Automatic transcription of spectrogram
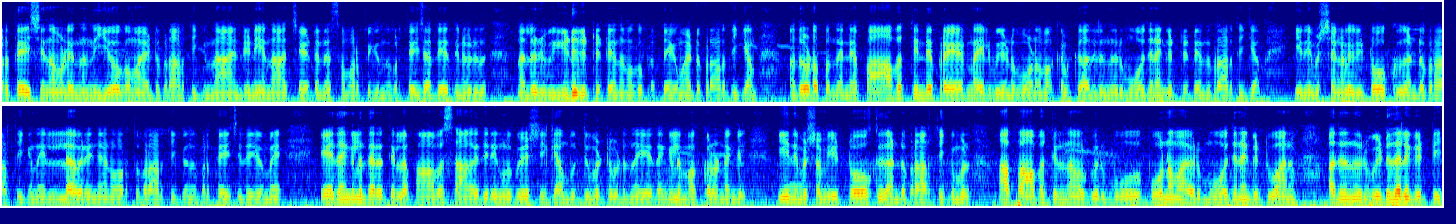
പ്രത്യേകിച്ച് നമ്മൾ ഇന്ന് നിയോഗമായിട്ട് പ്രാർത്ഥിക്കുന്ന ആന്റണി എന്ന ആ ചേട്ടനെ സമർപ്പിക്കുന്നു. പ്രത്യേകിച്ച് അദ്ദേഹത്തിന് ഒരു നല്ലൊരു വീട് കിട്ടട്ടെ നമുക്ക് പ്രത്യേകമായിട്ട് പ്രാർത്ഥിക്കാം. അതോടൊപ്പം തന്നെ പാപത്തിന്റെ പ്രേരണയിൽ വീണു പോകുന്ന മക്കൾക്ക് അതിൽ നിന്നൊരു മോചനം കിട്ടട്ടെ എന്ന് പ്രാർത്ഥിക്കാം. ഈ നിമിഷങ്ങളിൽ ഈ ടോക്ക് കണ്ട് പ്രാർത്ഥിക്കുന്ന എല്ലാവരെയും ഞാൻ ഓർത്ത് പ്രാർത്ഥിക്കുന്നു. പ്രത്യേകിച്ച് ദൈവമേ ഏതെങ്കിലും തരത്തിലുള്ള പാപ സാഹചര്യങ്ങൾ ഉപേക്ഷിക്കാൻ ബുദ്ധിമുട്ടുപെടുന്ന ഏതെങ്കിലും മക്കളുണ്ടെങ്കിൽ ഈ നിമിഷം ഈ ടോക്ക് കണ്ട് പ്രാർത്ഥിക്കുമ്പോൾ ആ പാപത്തിൽ നിന്ന് അവർക്കൊരു പൂർണമായ ഒരു മോചനം കിട്ടുവാനും അതിൽ നിന്നൊരു വിടുതൽ കിട്ടി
